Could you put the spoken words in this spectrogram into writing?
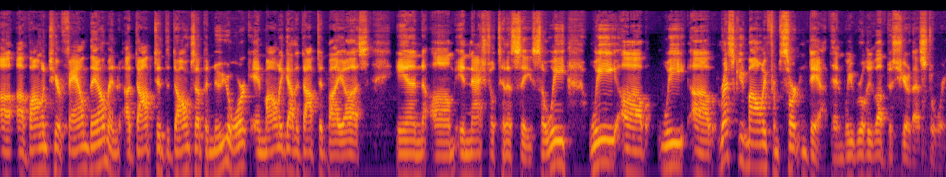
a, a volunteer found them and adopted the dogs up in New York. And Molly got adopted by us in um, in Nashville, Tennessee. So we we uh, we uh, rescued Molly from certain death, and we really love to share that story.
